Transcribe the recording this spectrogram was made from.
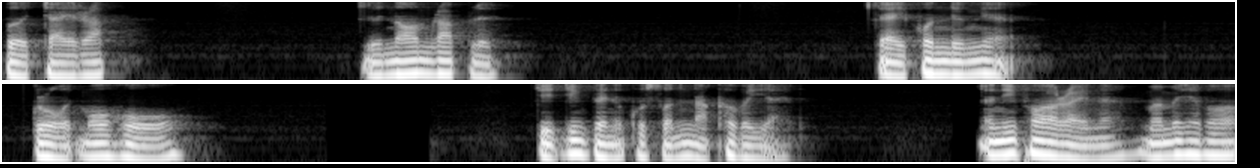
เปิดใจรับ หรือน้อมรับเลย แต่คนหนึ่งเนี่ย โกรธโมโห จิตยิ่งเป็นอกุศลหนักเข้าไปใหญ่ อันนี้เพราะอะไรนะ มันไม่ใช่เพราะ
